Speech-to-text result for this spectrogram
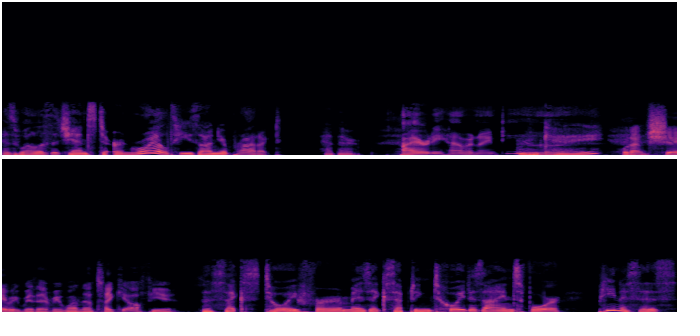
as well as a chance to earn royalties on your product. Heather. I already have an idea. Okay. Well, don't share it with everyone. They'll take it off you. The sex toy firm is accepting toy designs for penises,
